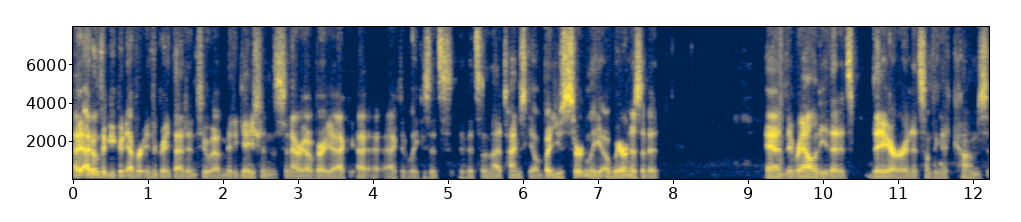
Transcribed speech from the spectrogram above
I, I, don't think you could ever integrate that into a mitigation scenario very ac actively because it's if it's on that time scale. But you certainly awareness of it and the reality that it's there and it's something that comes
